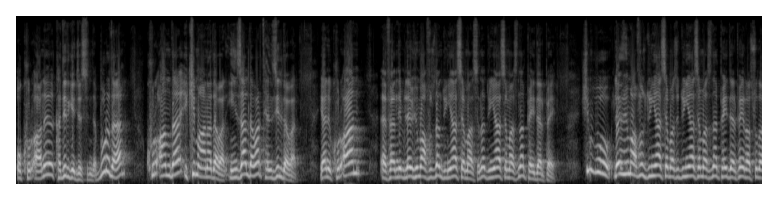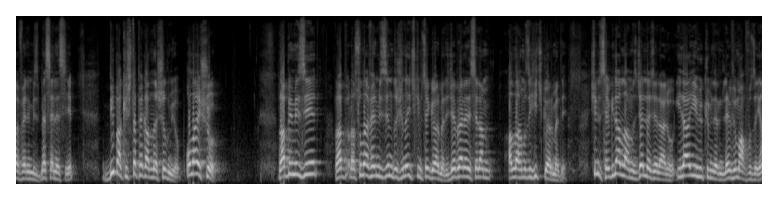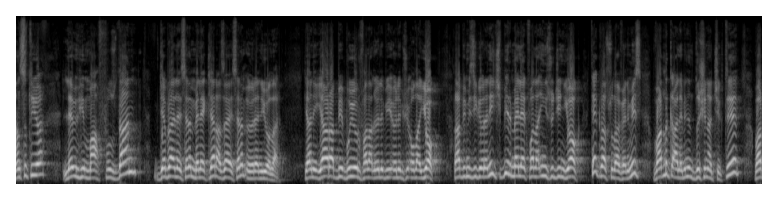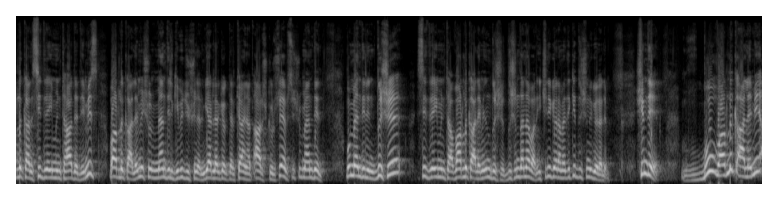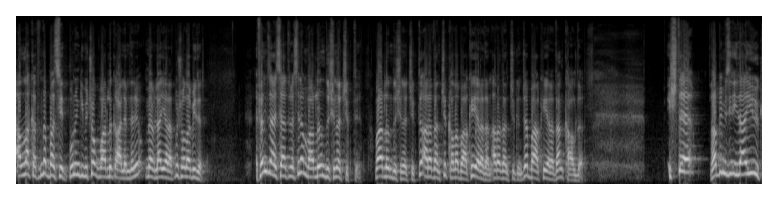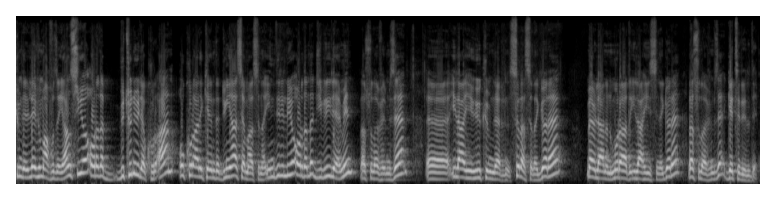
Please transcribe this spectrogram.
o Kur'an'ı Kadir gecesinde. Burada Kur'an'da iki mana da var. İnzal da var, tenzil de var. Yani Kur'an efendim levh-i mahfuzdan dünya semasına, dünya semasından peyderpey. Şimdi bu levh-i mahfuz dünya seması, dünya semasından peyderpey Resulullah Efendimiz meselesi bir bakışta pek anlaşılmıyor. Olay şu. Rabbimizi, Rab, Resulullah Efendimizin dışında hiç kimse görmedi. Cebrail Aleyhisselam Allah'ımızı hiç görmedi. Şimdi sevgili Allah'ımız Celle Celaluhu ilahi hükümlerini levh-i mahfuza yansıtıyor. Levh-i mahfuzdan Cebrail Aleyhisselam, melekler Azrail Aleyhisselam öğreniyorlar. Yani ya Rabbi buyur falan öyle bir öyle bir şey olay yok. Rabbimizi gören hiçbir melek falan insu cin yok. Tek Resulullah Efendimiz varlık aleminin dışına çıktı. Varlık alemi sidre-i münteha dediğimiz varlık alemi şu mendil gibi düşünelim. Yerler gökler kainat arş kürsü hepsi şu mendil. Bu mendilin dışı sidre-i münteha varlık aleminin dışı. Dışında ne var? İçini göremedik ki dışını görelim. Şimdi bu varlık alemi Allah katında basit. Bunun gibi çok varlık alemleri Mevla yaratmış olabilir. Efendimiz Aleyhisselatü Vesselam varlığın dışına çıktı. Varlığın dışına çıktı. Aradan çık kala bakı yaradan. Aradan çıkınca bakı yaradan kaldı. İşte Rabbimizin ilahi hükümleri levh-i mahfuza yansıyor. Orada bütünüyle Kur'an, o Kur'an-ı Kerim'de dünya semasına indiriliyor. Oradan da Cibril-i Emin Resulullah Efendimiz'e e, ilahi hükümlerin sırasına göre Mevla'nın muradı ilahisine göre Resulullah Efendimiz'e getirildi.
